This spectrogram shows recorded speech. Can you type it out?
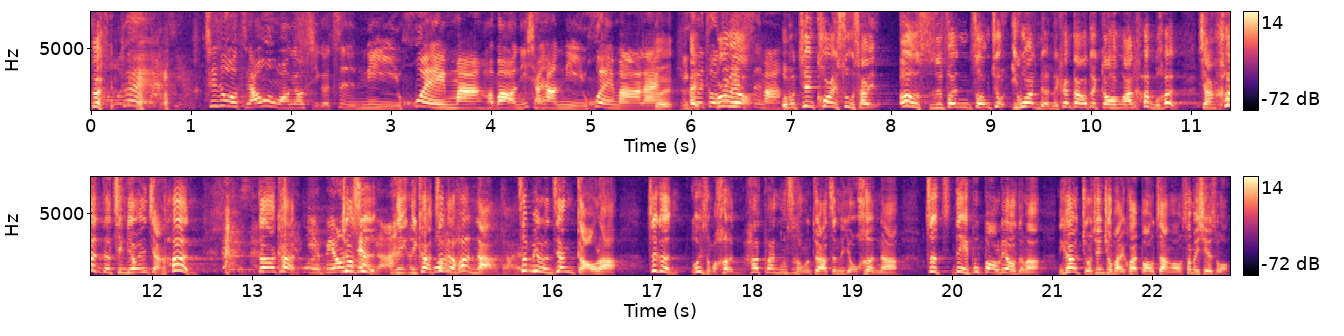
对 对，其实我只要问网友几个字，你会吗？好不好？你想想，你会吗？来，，你会做这哎观众朋友件事吗我？们今天快速才二十分钟就一万人，你看大家对高鸿安 恨不恨？讲恨的请留言讲恨，大家看，也不用就是你你看真的恨啦万人大台，这没有人这样搞啦。这个为什么恨？他办公室同仁对他真的有恨啊！这内部爆料的嘛，你看九千九百块报账哦，上面写什么？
